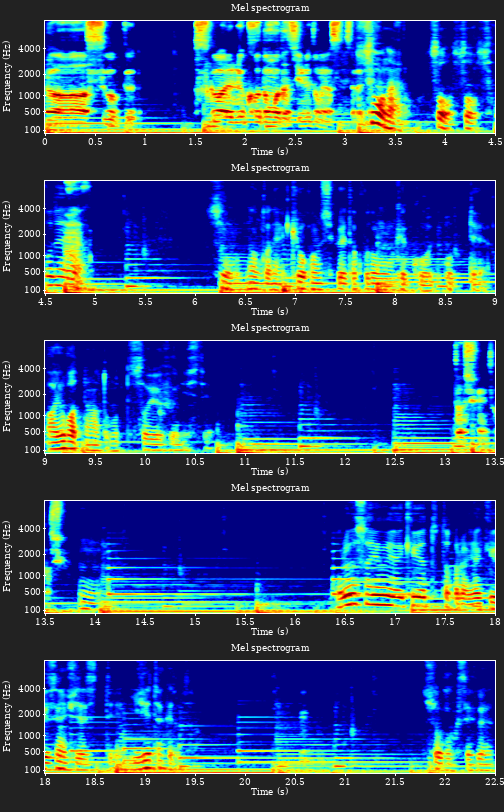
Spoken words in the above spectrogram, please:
やーすごく。救われる子供たちいると思いますそれなそうなの。そうそう。そこでねそうなんかね共感してくれた子供も結構おってあよかったなと思ってそういう風にして。確かに確かうん俺は幸い野球やっとったから野球選手ですって言えたけどさ。小学生ぐらいやっ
